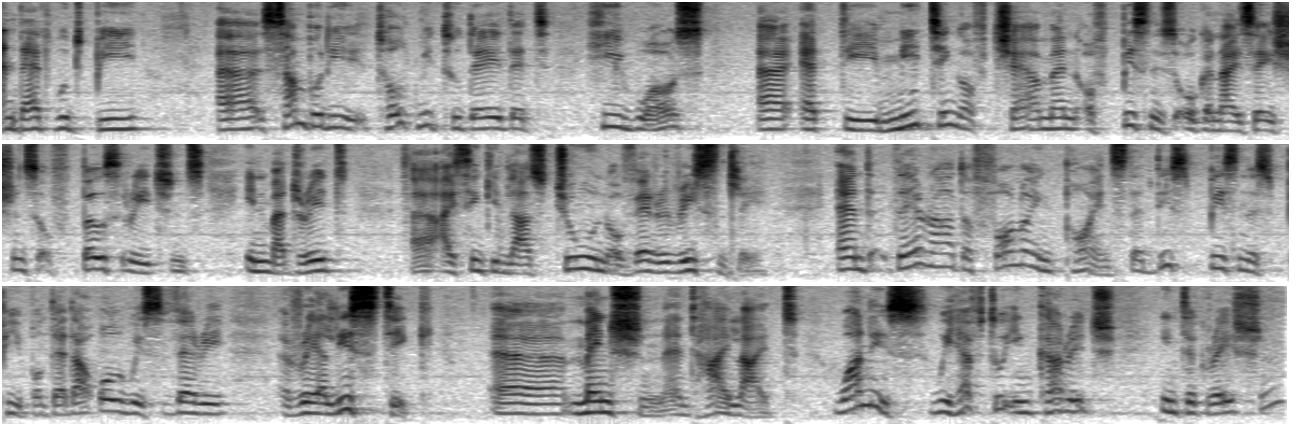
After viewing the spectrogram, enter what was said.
and that would be uh, somebody told me today that he was uh, at the meeting of chairmen of business organizations of both regions in Madrid, uh, I think in last June or very recently. And there are the following points that these business people that are always very realistic uh, mention and highlight. One is we have to encourage integration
